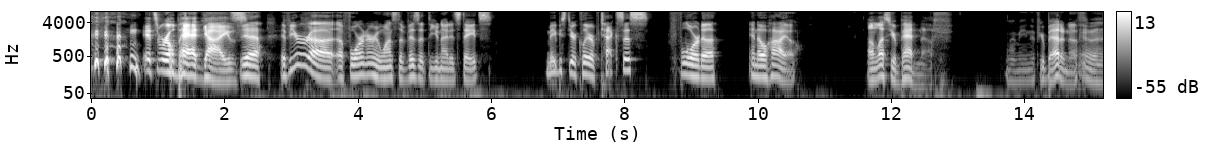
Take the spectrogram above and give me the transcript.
it's real bad, guys. Yeah. If you're uh, a foreigner who wants to visit the United States, maybe steer clear of Texas, Florida, and Ohio. Unless you're bad enough. I mean, if you're bad enough, Uh,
